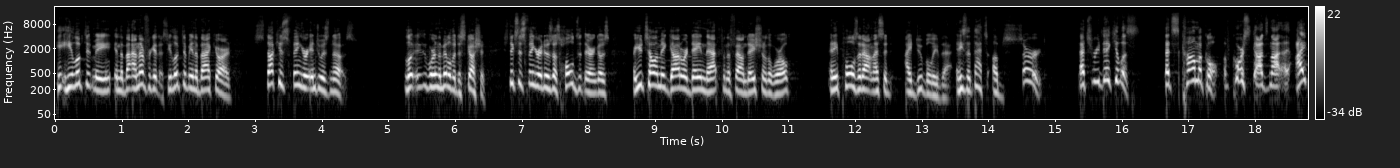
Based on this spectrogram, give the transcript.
he, he looked at me in the back. I'll never forget this. He looked at me in the backyard, stuck his finger into his nose. Look, we're in the middle of a discussion. He sticks his finger into his nose, holds it there, and goes, Are you telling me God ordained that from the foundation of the world? And he pulls it out, and I said, I do believe that. And he said, That's absurd. That's ridiculous. That's comical. Of course, God's not. I,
